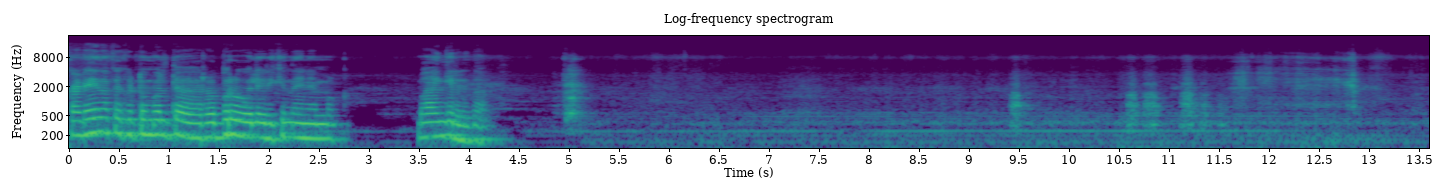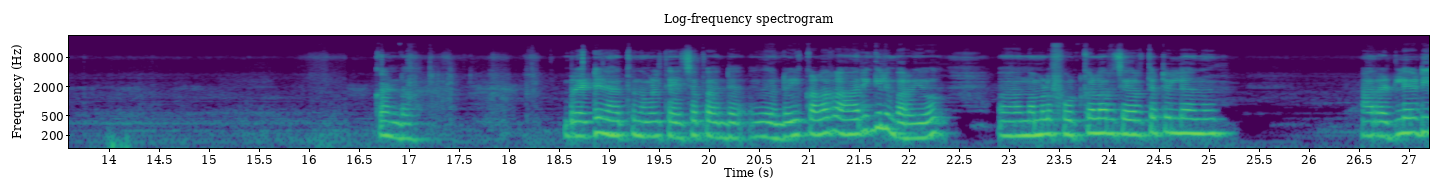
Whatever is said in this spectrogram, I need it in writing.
കടയിൽ നിന്നൊക്കെ കിട്ടുമ്പോഴത്തെ റബ്ബർ പോലെ ഇരിക്കുന്നതിന് നമുക്ക് ഭയങ്കര ഇതാണ് കണ്ടോ? ബ്രെഡിനകത്ത് നമ്മൾ തേച്ചപ്പോൾ അതിന്റെ ഇത് കണ്ടോ? ഈ കളർ ആരെങ്കിലും പറയുമോ നമ്മൾ ഫുഡ് കളർ ചേർത്തിട്ടില്ല എന്ന് ആ റെഡ് ലേഡി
